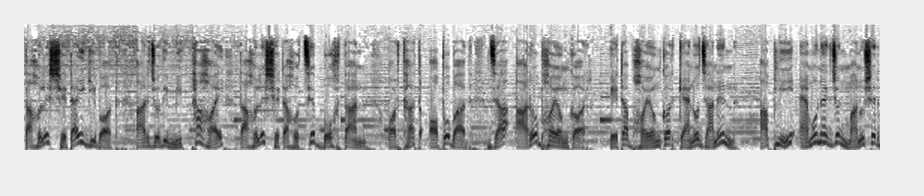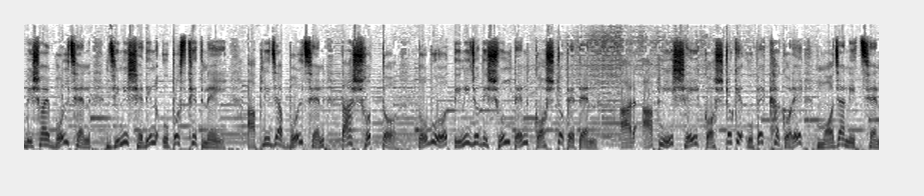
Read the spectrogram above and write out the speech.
তাহলে সেটাই গিবত, আর যদি মিথ্যা হয়, তাহলে সেটা হচ্ছে বোহতান, অর্থাৎ অপবাদ, যা আরও ভয়ঙ্কর। এটা ভয়ঙ্কর কেন জানেন? আপনি এমন একজন মানুষের বিষয়ে বলছেন যিনি সেদিন উপস্থিত নেই। আপনি যা বলছেন তা সত্য, তবুও তিনি যদি শুনতেন, কষ্ট পেতেন। আর আপনি সেই কষ্টকে উপেক্ষা করে মজা নিচ্ছেন,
